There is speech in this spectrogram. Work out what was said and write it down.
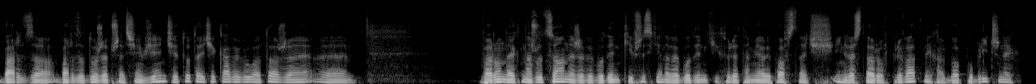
Bardzo, bardzo duże przedsięwzięcie. Tutaj ciekawe było to, że warunek narzucony, żeby budynki, wszystkie nowe budynki, które tam miały powstać, inwestorów prywatnych albo publicznych,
